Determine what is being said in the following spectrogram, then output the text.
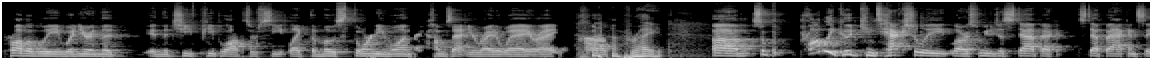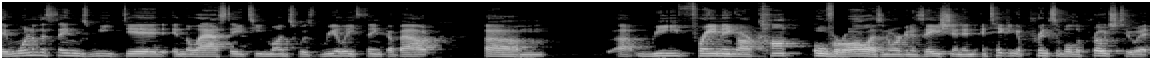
probably when you're in the in the chief people officer seat, like the most thorny one that comes at you right away, right? Um, right. Um, so probably good contextually, Lars, for me to just step back, step back and say one of the things we did in the last 18 months was really think about um, uh, reframing our comp overall as an organization and, and, taking a principled approach to it.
